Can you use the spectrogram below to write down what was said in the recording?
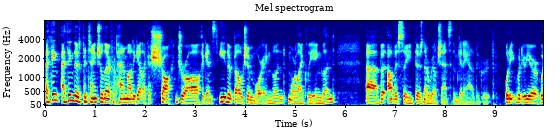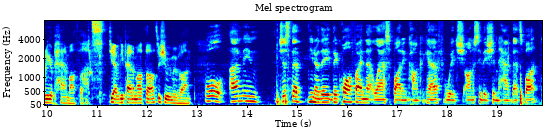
I think I think there's potential there for Panama to get like a shock draw against either Belgium or England, more likely England. Uh, but obviously, there's no real chance of them getting out of the group. What are, you, what are your what are your Panama thoughts? Do you have any Panama thoughts, or should we move on? Well, I mean, just that you know they they qualified in that last spot in Concacaf, which honestly they shouldn't have that spot.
